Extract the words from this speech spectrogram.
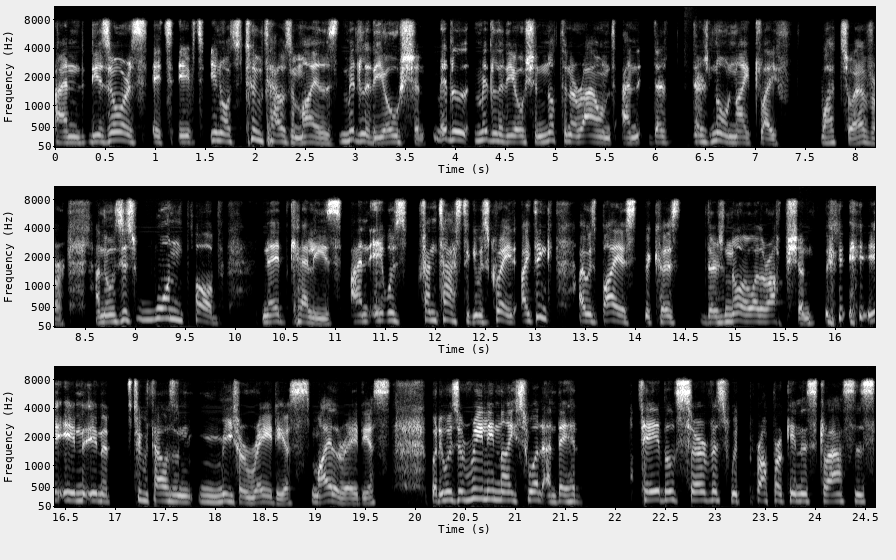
and the Azores. It's it's you know it's two thousand miles, middle of the ocean, middle middle of the ocean, nothing around, and there there's no nightlife whatsoever. And there was this one pub, Ned Kelly's, and it was fantastic. It was great. I think I was biased because there's no other option in in a two thousand meter radius, mile radius, but it was a really nice one, and they had table service with proper Guinness glasses.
